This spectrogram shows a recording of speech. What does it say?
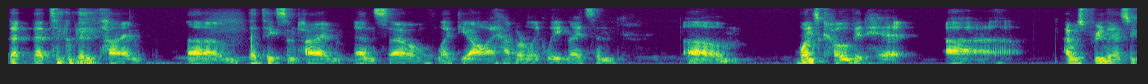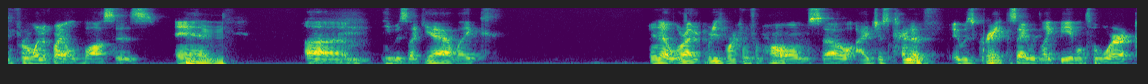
that that took a bit of time. Um, that takes some time, and so like yeah, all I have are like late nights. And um, once COVID hit, uh, I was freelancing for one of my old bosses, and um, he was like, "Yeah, like." You know, where everybody's working from home, so I just kind of it was great because I would like be able to work,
